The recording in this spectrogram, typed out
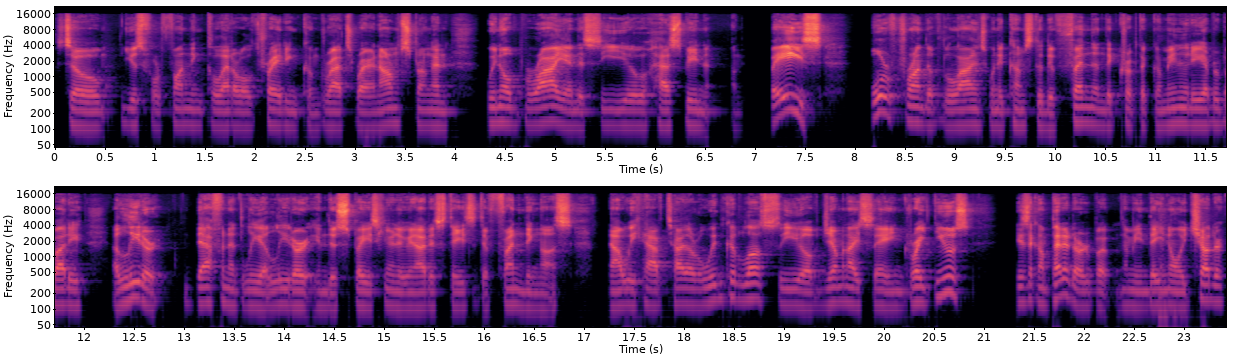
So, used for funding, collateral trading. Congrats, Brian Armstrong. And we know Brian, the CEO, has been on the face forefront of the lines when it comes to defending the crypto community. Everybody, a leader, definitely a leader in this space here in the United States, defending us. Now we have Tyler Winklevoss, CEO of Gemini, saying, "Great news. He's a competitor, but I mean they know each other.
